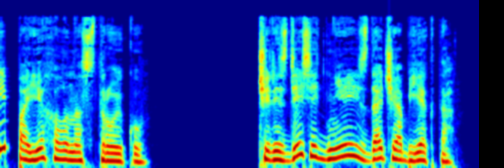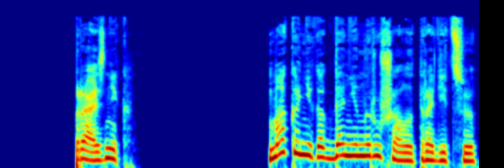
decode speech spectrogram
и поехала на стройку. Через десять дней сдача объекта. Праздник. Мака никогда не нарушала традицию.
